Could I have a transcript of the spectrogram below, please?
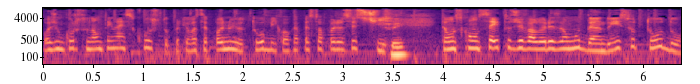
Hoje um curso não tem mais custo, porque você põe no YouTube e qualquer pessoa pode assistir. Sim. Então os conceitos de valores vão mudando. E isso tudo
